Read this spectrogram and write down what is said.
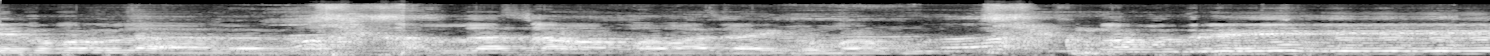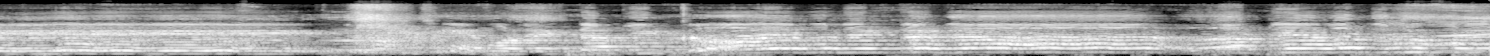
বসলে গো মৌলা আল্লাহ চাওয়া পাওয়া যায় গো মাবুদ। মাবুদ রে, এমন একটা বৃক্ষ এমন একটা গাছ আপনি আমাদের উপরে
